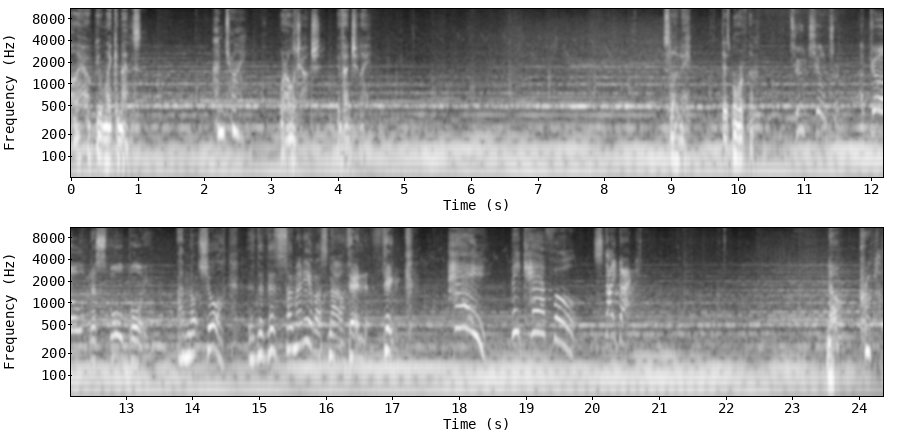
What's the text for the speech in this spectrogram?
I hope you'll make amends. I'm trying. We're all judged, eventually. Slowly. There's more of them. Two children, a girl and a small boy. I'm not sure. Th- th- There's so many of us now. Then think. Hey! Be careful! Stay back! No. Problem.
